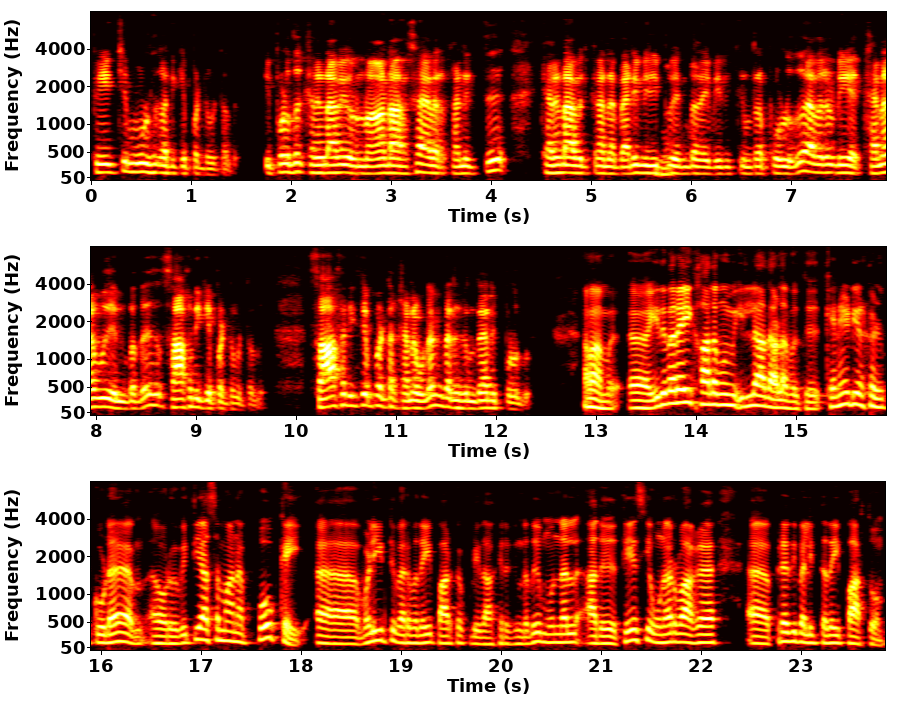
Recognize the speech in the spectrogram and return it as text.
பேச்சு மூழ்கடிக்கப்பட்டு விட்டது. இப்பொழுது கனடாவை ஒரு நாடாக அவர் கணித்து கனடாவிற்கான வரி விதிப்பு என்பதை விதிக்கின்ற பொழுது அவருடைய கனவு என்பது சாகடிக்கப்பட்டு விட்டது. சாகடிக்கப்பட்ட கனவுடன் வருகின்றார் இப்பொழுது. ஆமாம். அஹ், இதுவரை காலமும் இல்லாத அளவுக்கு கெனேடியர்கள் கூட ஒரு வித்தியாசமான போக்கை அஹ், வெளியிட்டு வருவதை பார்க்கக்கூடியதாக இருக்கின்றது. முன்னல் அது தேசிய உணர்வாக அஹ், பிரதிபலித்ததை பார்த்தோம்.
